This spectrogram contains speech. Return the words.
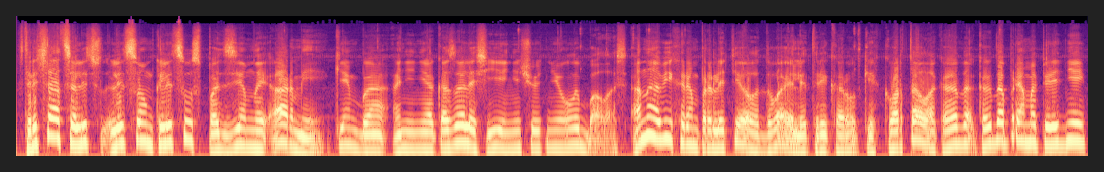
Встречаться лиц, лицом к лицу с подземной армией, кем бы они ни оказались, ей ничуть не улыбалась. Она вихрем пролетела два или три коротких квартала, когда, когда прямо перед ней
